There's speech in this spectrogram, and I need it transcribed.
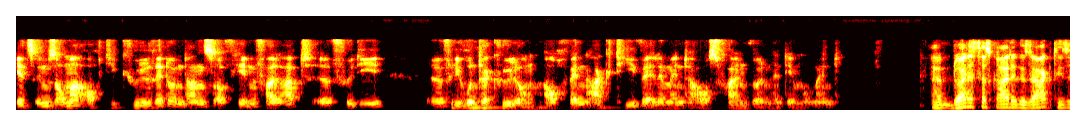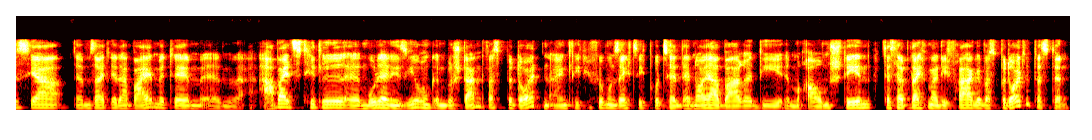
jetzt im Sommer auch die Kühlredundanz auf jeden Fall hat äh, für, die, äh, für die Runterkühlung, auch wenn aktive Elemente ausfallen würden in dem Moment. Ähm, du hattest das gerade gesagt, dieses Jahr ähm, seid ihr dabei mit dem ähm, Arbeitstitel äh, Modernisierung im Bestand. Was bedeuten eigentlich die 65 Prozent Erneuerbare, die im Raum stehen? Deshalb gleich mal die Frage, was bedeutet das denn?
